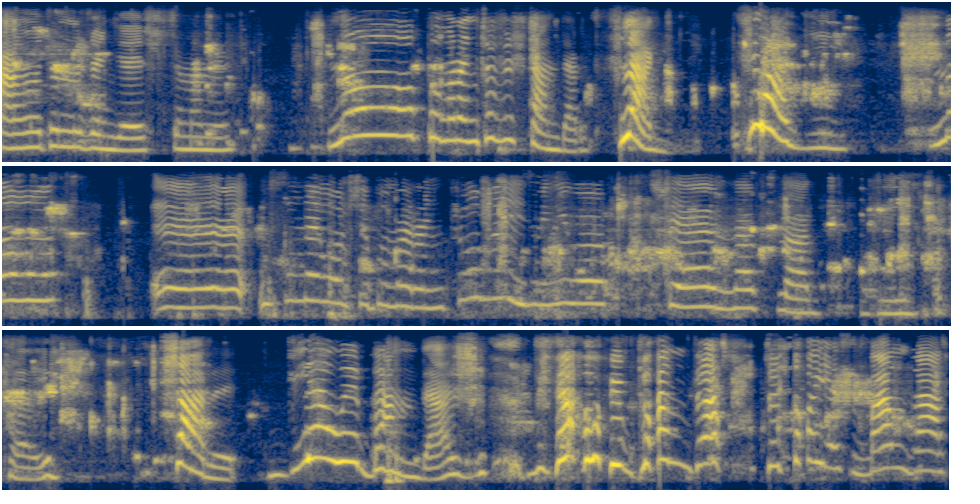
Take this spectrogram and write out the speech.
A no nie będzie jeszcze mamy. No, pomarańczowy standard. Flagi. Flagi. No, e, usunęło się pomarańczowe i zmieniło się na flagi. Okej. Szary. Biały bandaż. Biały bandaż. Czy to jest bandaż?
